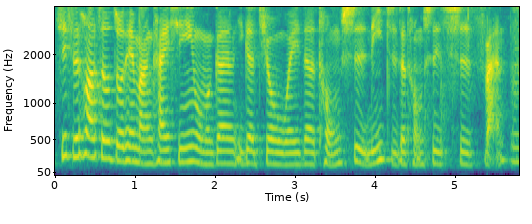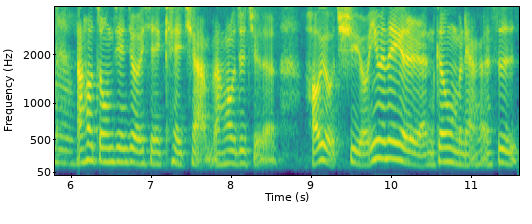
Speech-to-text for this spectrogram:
其实话说，昨天蛮开心，因为我们跟一个久违的同事、离职的同事吃饭，嗯，然后中间就有一些 catch up，然后就觉得好有趣哦，因为那个人跟我们两个人是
